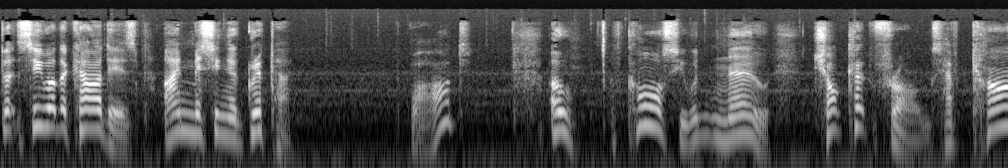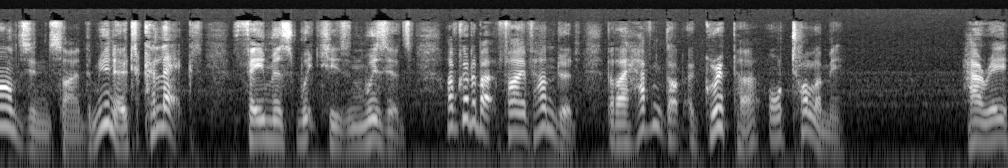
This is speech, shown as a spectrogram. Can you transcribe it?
but see what the card is. I'm missing a gripper. What? Oh, of course, you wouldn't know. Chocolate frogs have cards inside them, you know, to collect. Famous witches and wizards. I've got about 500, but I haven't got Agrippa or Ptolemy. Harry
